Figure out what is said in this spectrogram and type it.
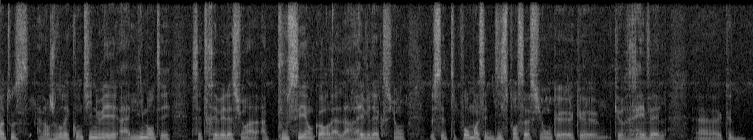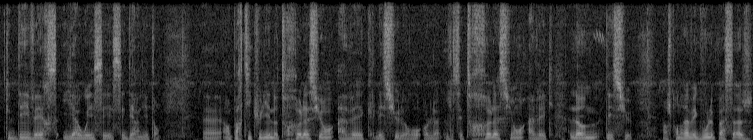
à tous. Alors je voudrais continuer à alimenter cette révélation, à, pousser encore la, révélation de cette, pour moi, cette dispensation que, révèle, euh, que, déverse Yahweh ces, ces derniers temps. Euh, en particulier notre relation avec les cieux, cette relation avec l'homme des cieux. Alors je prendrai avec vous le passage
